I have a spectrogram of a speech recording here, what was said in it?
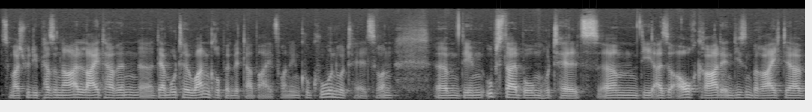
zum Beispiel die Personalleiterin äh, der Motel One Gruppe mit dabei, von den Cocoon Hotels, von ähm, den Upstalboom Hotels, ähm, die also auch gerade in diesem Bereich der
